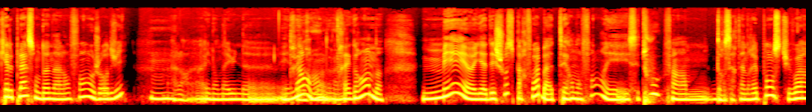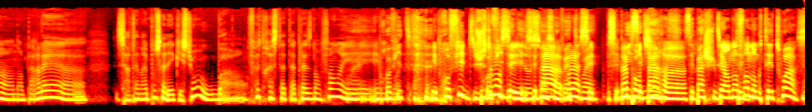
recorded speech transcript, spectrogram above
quelle place on donne à l'enfant aujourd'hui? Hmm. alors, euh, il en a une, euh, très énorme, ouais. très grande. Mais euh, il y a des choses, parfois, bah, t'es un enfant et c'est tout. Enfin, dans certaines réponses, tu vois, on en parlait, euh, certaines réponses à des questions où, bah, en fait, reste à ta place d'enfant et, Ouais, et- profite. Et profite. Justement, c'est pas, en fait, voilà, ouais. c'est- pas Oui, pour dire. euh, c'est pas je suis T'es un enfant, donc tais-toi. C'est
